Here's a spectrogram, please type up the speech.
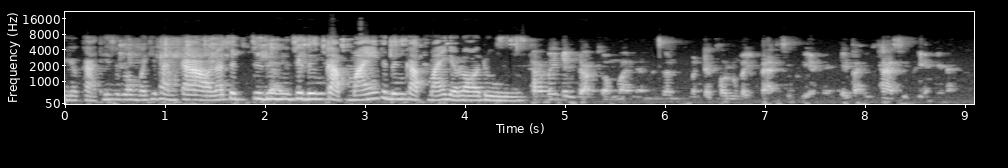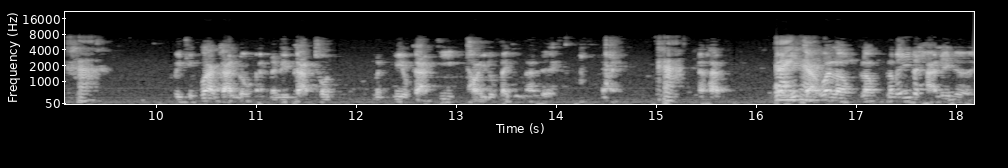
มีโอกาสที่จะลงไปที่พันเก้าแล้วจะจะดึงจะดึงกลับไหมจะดึงกลับไหมเดี๋ยวรอดู ถ้าไม่ดึงกลับสองวันเนี่ยมันก็มันจะทะลุไปแปดสิบเหรียญเนี่ยได้ไปห้าสิบเหรียญเนี่ยนะค่ะหมายถึงว่าการลงอะมันมีโอกาสทดมันมีโอกาสที่ถอยลงไปตรงนั้นเลยค่ะนะครับได้แต่ค่ะเนื่องจากว่าเราเราเราไม่มีปัญหาเลยเลย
